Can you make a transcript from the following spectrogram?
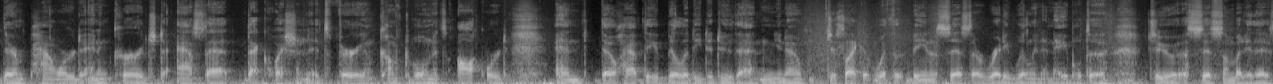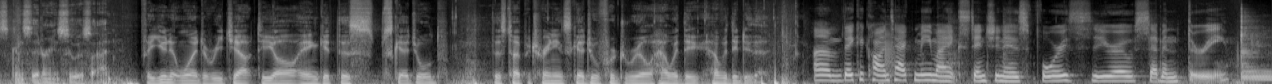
they're empowered and encouraged to ask that, that question. It's very uncomfortable and it's awkward, and they'll have the ability to do that. And, you know, just like with it being assist, they're ready, willing, and able to, to assist somebody that is considering suicide. If a unit wanted to reach out to y'all and get this scheduled, this type of training scheduled for drill, how would they how would they do that? Um, they could contact me. My extension is 4073.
